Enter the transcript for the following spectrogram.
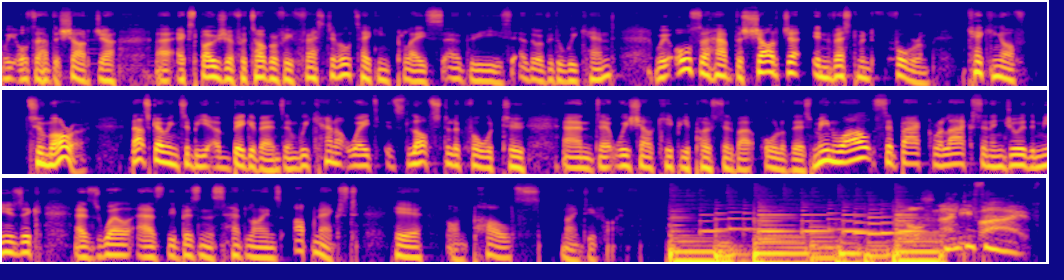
We also have the Sharjah uh, Exposure Photography Festival taking place uh, the, over the weekend. We also have the Sharjah Investment Forum kicking off tomorrow. That's going to be a big event, and we cannot wait. It's lots to look forward to, and uh, we shall keep you posted about all of this. Meanwhile, sit back, relax, and enjoy the music as well as the business headlines up next here on Pulse 95. Pulse 95.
